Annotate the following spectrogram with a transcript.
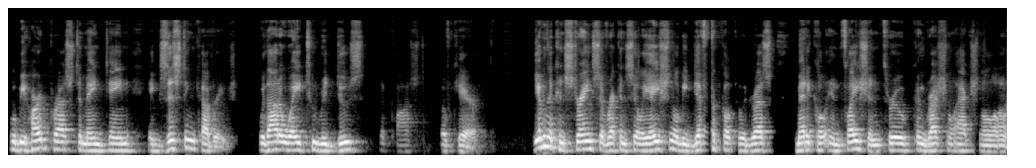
will be hard pressed to maintain existing coverage without a way to reduce the cost of care. Given the constraints of reconciliation, it'll be difficult to address medical inflation through congressional action alone.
